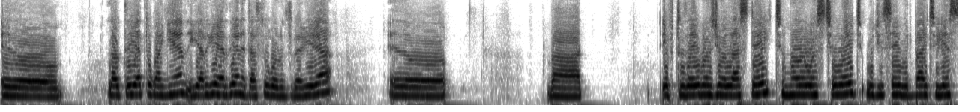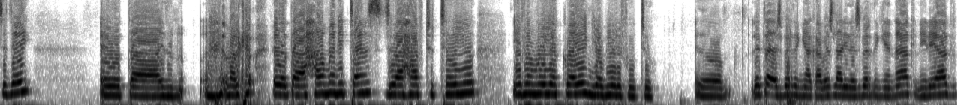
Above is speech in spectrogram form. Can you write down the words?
edo lauteiatu gainean, ilargi erdian eta zu goruntz begira, edo but if today was your last day, tomorrow was too late, would you say goodbye to yesterday? Edota, I don't know, barkatu, edota, how many times do I have to tell you, even when you're crying, you're beautiful too? Edo, letra desberdinak, abeslari desberdinenak, nireak,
